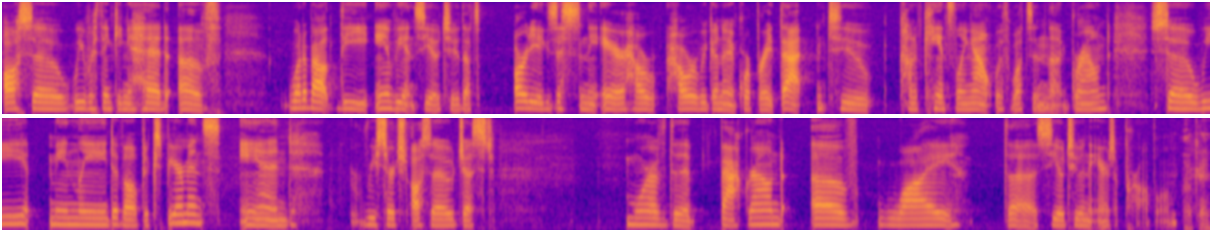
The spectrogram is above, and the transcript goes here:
also, we were thinking ahead of what about the ambient CO2 that's already exists in the air? How, how are we going to incorporate that into kind of canceling out with what's in the ground? So, we mainly developed experiments and researched also just more of the background of why the CO2 in the air is a problem. Okay.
